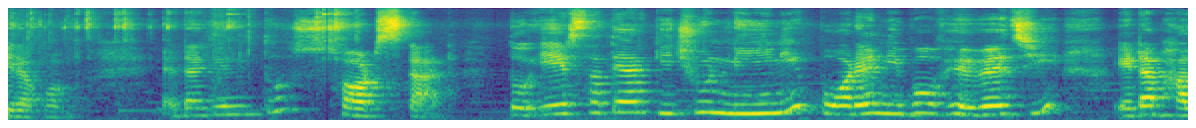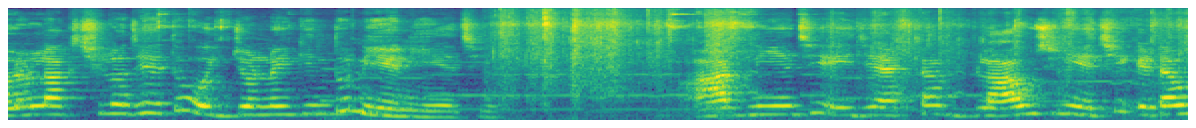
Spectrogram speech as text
এরকম। এটা কিন্তু শর্ট স্কার্ট। তো এর সাথে আর কিছু নিইনি, পরে নিব ভেবেছি। এটা ভালো লাগছিল যেহেতু, ওই জন্যই কিন্তু নিয়ে নিয়েছি। আর নিয়েছি, এই যে একটা ব্লাউজ নিয়েছি, এটাও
